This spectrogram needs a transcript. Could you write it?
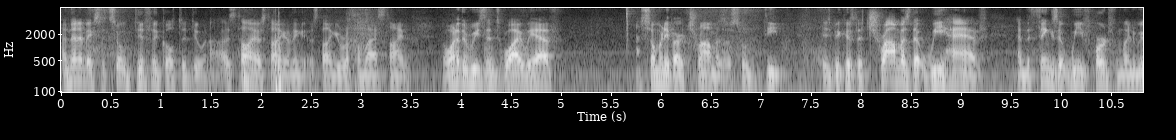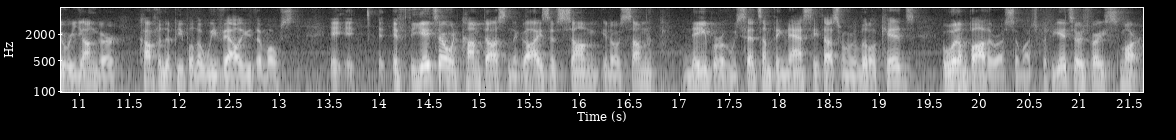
and then it makes it so difficult to do. And I was telling, I was telling, I think I was telling you last time that one of the reasons why we have so many of our traumas are so deep is because the traumas that we have and the things that we've heard from when we were younger come from the people that we value the most. It, it, if the Yitzhar would come to us in the guise of some, you know, some neighbor who said something nasty to us when we were little kids, it wouldn't bother us so much. But the Yitzhar is very smart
